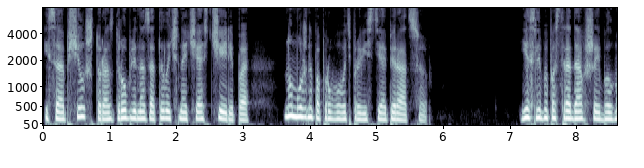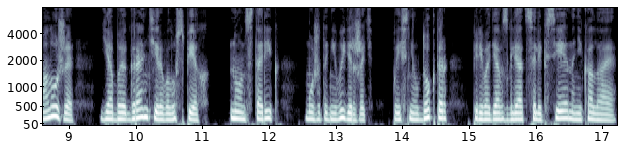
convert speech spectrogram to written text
и сообщил, что раздроблена затылочная часть черепа, но можно попробовать провести операцию. Если бы пострадавший был моложе, я бы гарантировал успех, но он старик, может и не выдержать, пояснил доктор, переводя взгляд с Алексея на Николая.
